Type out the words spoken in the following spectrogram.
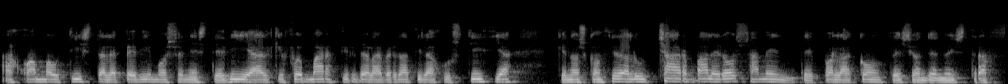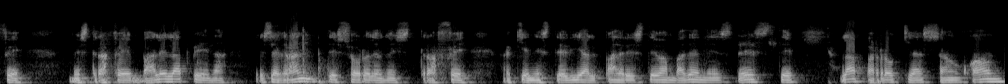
A Juan Bautista le pedimos en este día, al que fue mártir de la verdad y la justicia, que nos conceda luchar valerosamente por la confesión de nuestra fe. Nuestra fe vale la pena, es el gran tesoro de nuestra fe. Aquí en este día el Padre Esteban Badenes desde la parroquia San Juan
